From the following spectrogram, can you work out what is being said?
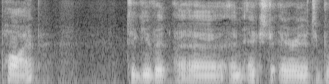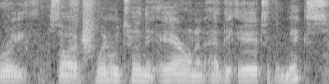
pipe to give it uh, an extra area to breathe. So when we turn the air on and add the air to the mix,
